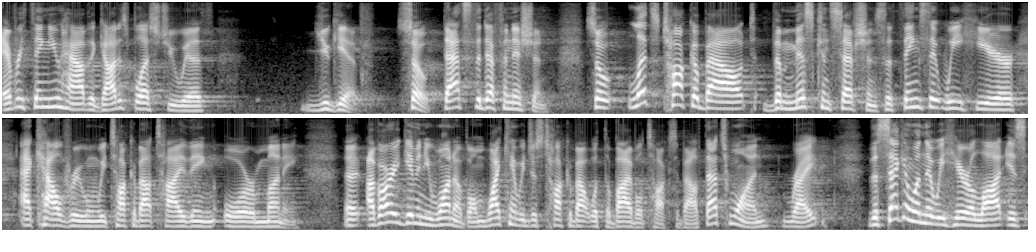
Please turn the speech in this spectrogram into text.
everything you have that God has blessed you with, you give. So that's the definition. So let's talk about the misconceptions, the things that we hear at Calvary when we talk about tithing or money. Uh, I've already given you one of them. Why can't we just talk about what the Bible talks about? That's one, right? The second one that we hear a lot is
